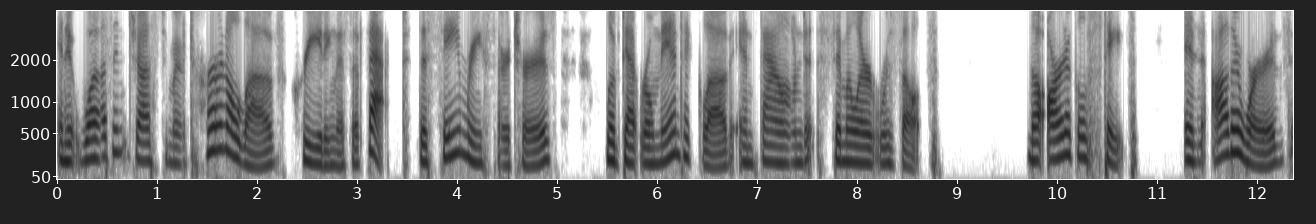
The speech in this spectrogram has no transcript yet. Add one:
And it wasn't just maternal love creating this effect. The same researchers looked at romantic love and found similar results. The article states, in other words,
